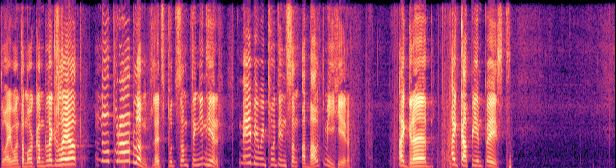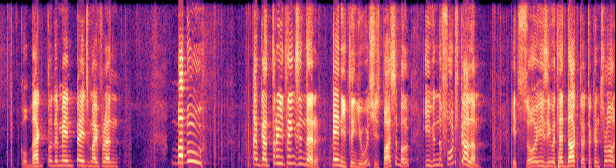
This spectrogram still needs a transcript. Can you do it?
Do I want a more complex layout? No problem. Let's put something in here. Maybe we put in some about me here. I grab, I copy and paste. Go back to the main page, my friend. Babu! I've got three things in there. Anything you wish is possible, even the fourth column. It's so easy with Head Doctor to control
